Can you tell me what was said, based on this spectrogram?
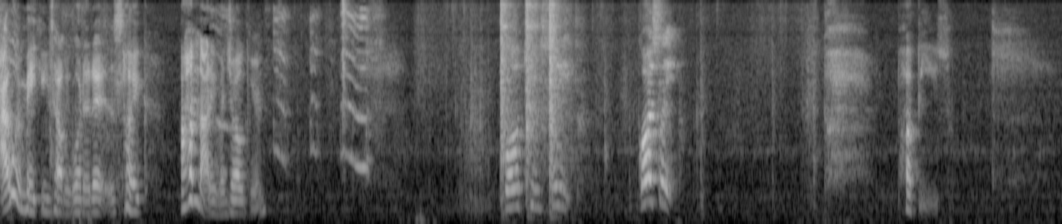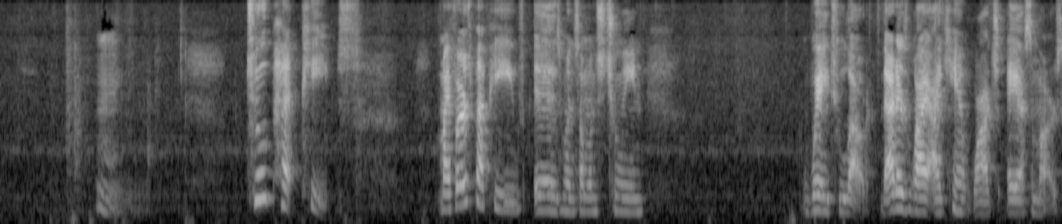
I would make you tell me what it is. Like, I'm not even joking. Go to sleep. Go to sleep. Puppies. Hmm. Two pet peeves. My first pet peeve is when someone's chewing way too loud. That is why I can't watch ASMRs.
